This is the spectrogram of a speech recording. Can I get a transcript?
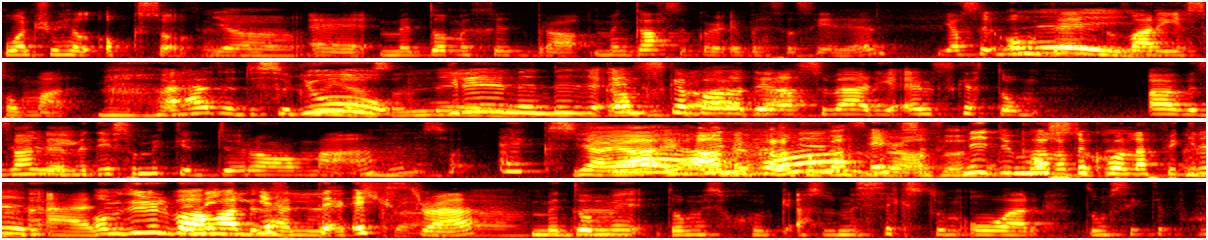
One Tree Hill också. Ja. Eh, men de är skitbra. Men Gossip Girl är bästa serien. Jag ser om Nej. den varje sommar. I have to disagree Jo! alltså. Nej. grejen är ni, jag Gossip älskar Girl bara deras värld. Jag älskar att de överdriver Sanning. men det är så mycket drama. Den är så extra. Ja, ja, jag har aldrig kollat på Gossip Girl extra- alltså. Nej du Kolla måste kolla för grejen är Om du vill bara den ha är lilla extra. jätteextra Ja. men de är, de är så sjuka. Alltså de är 16 år, de sitter på...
